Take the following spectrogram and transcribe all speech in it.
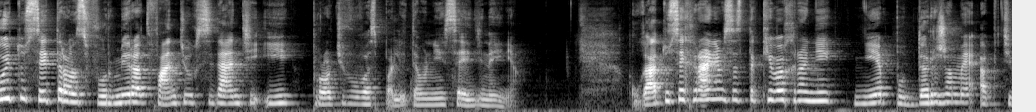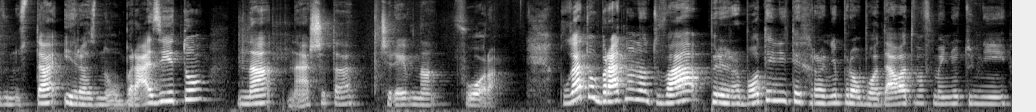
които се трансформират в антиоксиданти и противовъзпалителни съединения. Когато се храним с такива храни, ние поддържаме активността и разнообразието на нашата чревна флора. Когато обратно на това преработените храни преобладават в менюто ни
